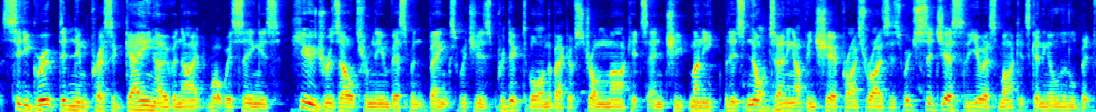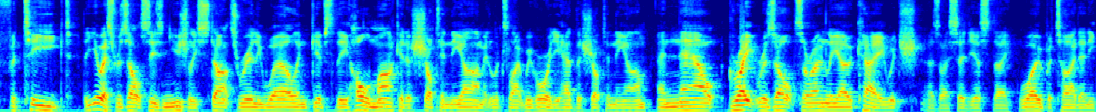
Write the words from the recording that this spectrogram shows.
Citigroup didn't impress again overnight. What we're seeing is huge results from the investment banks, which is predictable on the back of strong markets and cheap money, but it's not turning up in share price rises, which suggests the US market's getting a little bit fatigued. The US results season usually starts really well and gives the whole market a shot in the arm. It looks like we've already had the shot in the arm, and now great results are only okay, which, as I said yesterday, woe betide any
